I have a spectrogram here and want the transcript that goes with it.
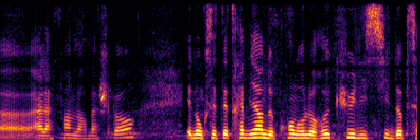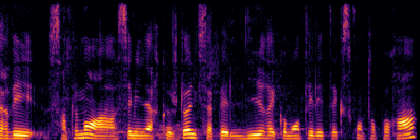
euh, à la fin de leur bachelor. Et donc c'était très bien de prendre le recul ici, d'observer simplement un séminaire que je donne qui s'appelle Lire et commenter les textes contemporains,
